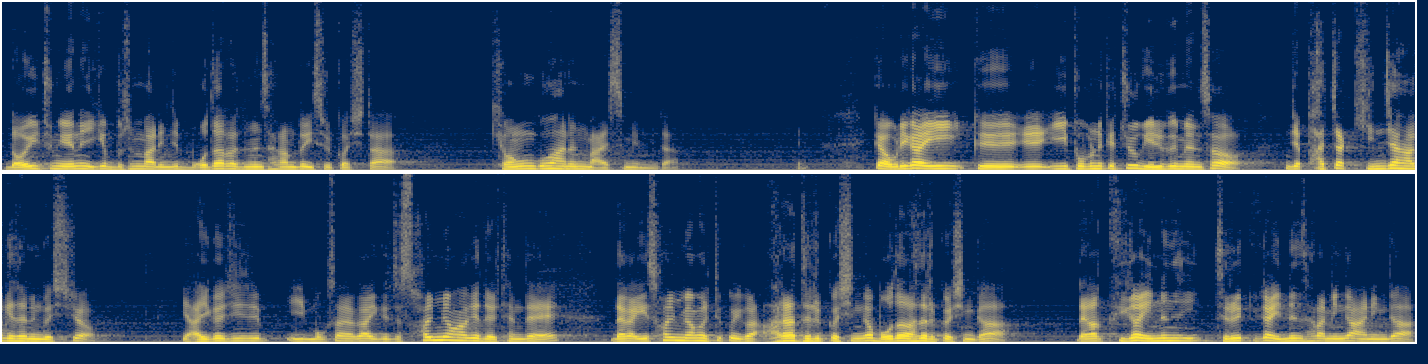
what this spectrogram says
너희 중에는 이게 무슨 말인지 못 알아듣는 사람도 있을 것이다. 경고하는 말씀입니다. 그러니까 우리가 이 그이 그, 부분을 이렇게 쭉 읽으면서 이제 바짝 긴장하게 되는 것이죠. 야 이거 이 목사가 이거 설명하게 될 텐데 내가 이 설명을 듣고 이걸 알아들을 것인가 못 알아들을 것인가 내가 귀가 있는 들을 귀가 있는 사람인가 아닌가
